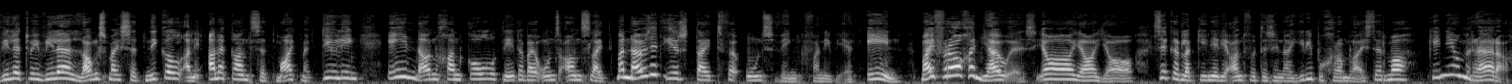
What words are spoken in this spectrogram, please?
wiele twee wiele, langs my sit Nicole, aan die ander kant sit Mike McTuling en dan gaan Kol ook net by ons aansluit. Maar nou is dit eers tyd vir ons wenk van die week. En my vraag aan jou is, ja, ja, ja, sekerlik ken jy die antwoord as jy na hierdie program luister, maar ken jy hom regtig?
